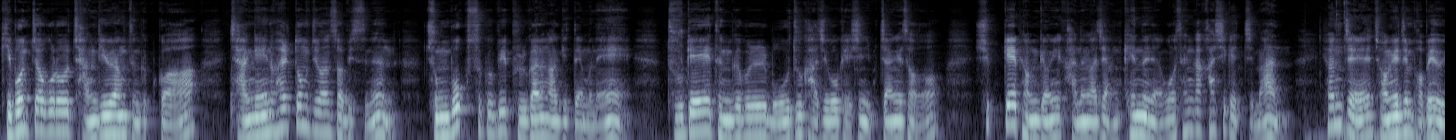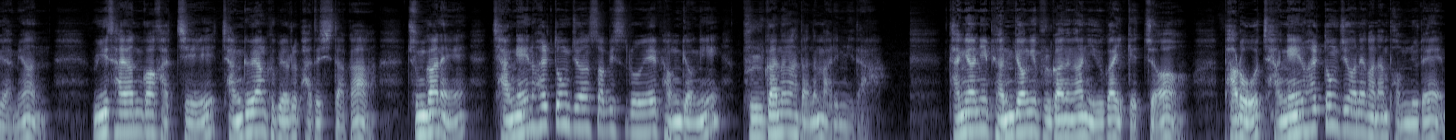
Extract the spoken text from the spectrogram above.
기본적으로 장기요양 등급과 장애인 활동 지원 서비스는 중복 수급이 불가능하기 때문에 두 개의 등급을 모두 가지고 계신 입장에서 쉽게 변경이 가능하지 않겠느냐고 생각하시겠지만 현재 정해진 법에 의하면 위 사연과 같이 장교양 급여를 받으시다가 중간에 장애인 활동 지원 서비스로의 변경이 불가능하다는 말입니다. 당연히 변경이 불가능한 이유가 있겠죠. 바로 장애인 활동 지원에 관한 법률에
